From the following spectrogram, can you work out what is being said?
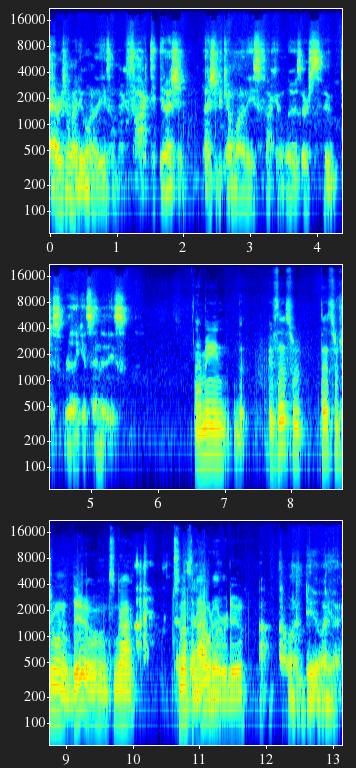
every time I do one of these, I'm like, fuck, dude, I should I should become one of these fucking losers who just really gets into these. I mean, if that's what that's what you want to do, it's not. It's nothing I would ever do. I, I want to do anyway.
